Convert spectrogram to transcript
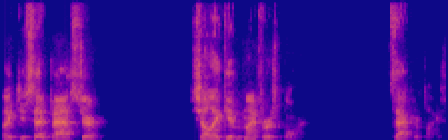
like you said, Pastor, shall I give my firstborn sacrifice?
